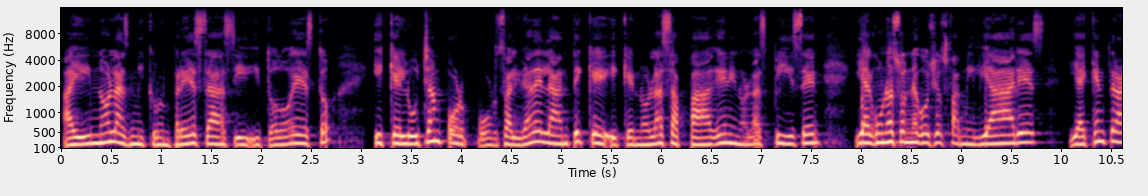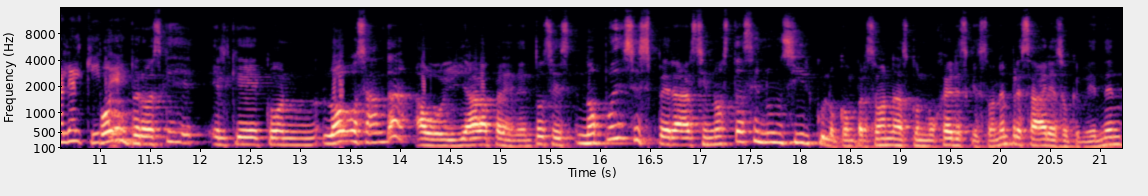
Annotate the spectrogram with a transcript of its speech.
Ahí no las microempresas y, todo esto, y que luchan por, por salir adelante y que, y que no las apaguen y no las pisen, y algunas son negocios familiares, y hay que entrarle al quite. pero es que el que con lobos anda, aullar aprende, entonces no puedes esperar, si no estás en un círculo con personas, con mujeres que son empresarias o que venden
